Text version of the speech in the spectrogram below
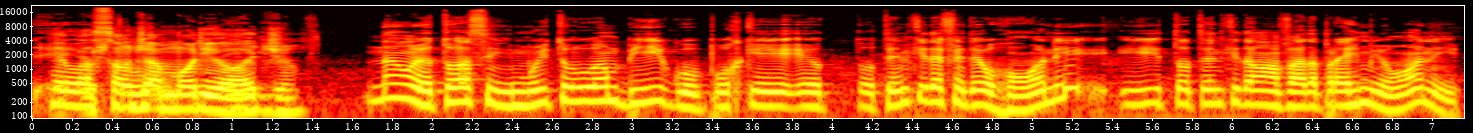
Relação eu de estou- amor e ódio. Não, eu tô assim, muito ambíguo, porque eu tô tendo que defender o Rony e tô tendo que dar uma vada pra Hermione.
